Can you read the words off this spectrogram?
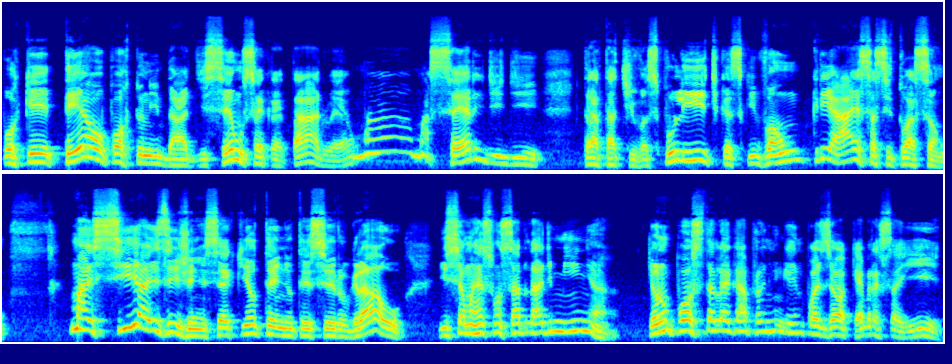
Porque ter a oportunidade de ser um secretário é uma, uma série de, de tratativas políticas que vão criar essa situação. Mas se a exigência é que eu tenha o terceiro grau, isso é uma responsabilidade minha, que eu não posso delegar para ninguém. Não pode dizer, ó, oh, quebra essa aí,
